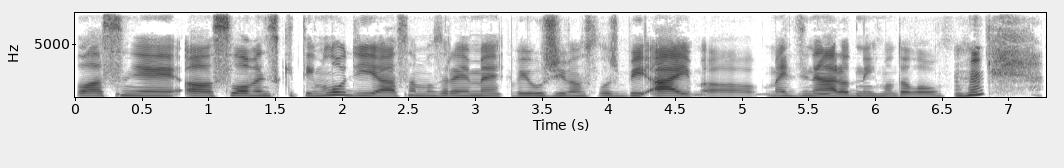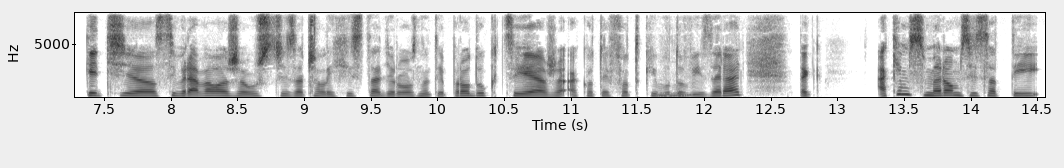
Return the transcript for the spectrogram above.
vlastne slovenský tým ľudí a samozrejme využívam služby aj medzinárodných modelov. Uh-huh. Keď si vravela, že už ste začali chystať rôzne tie produkcie a že ako tie fotky uh-huh. budú vyzerať, tak akým smerom si sa ty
